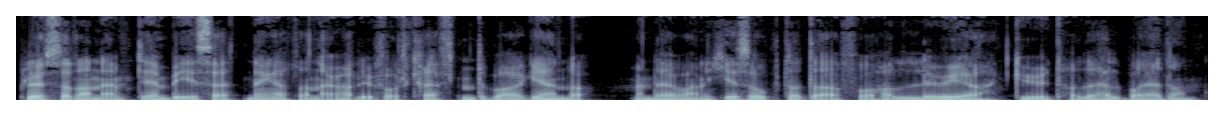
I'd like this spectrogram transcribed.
Pluss at han nevnte i en bisetning at han òg hadde jo fått kreften tilbake igjen, da, men det var han ikke så opptatt av, for halleluja, Gud hadde helbredet han.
